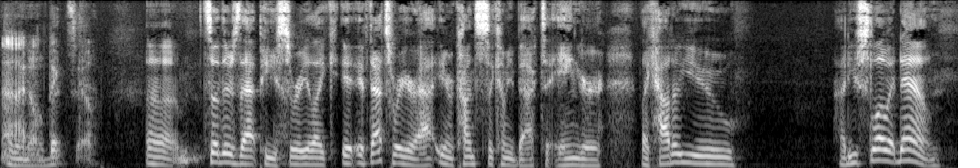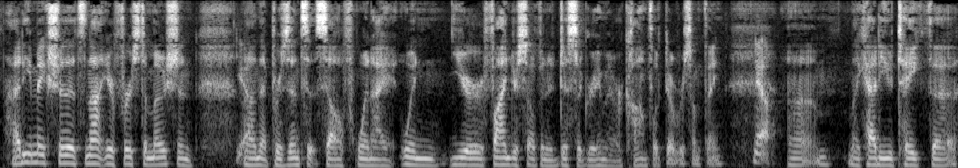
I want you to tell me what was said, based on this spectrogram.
I don't I know, don't but think so. so there's that piece where you like if that's where you're at you're constantly coming back to anger like how do you how do you slow it down how do you make sure that's not your first emotion Yeah. um, that presents itself when i when you find yourself in a disagreement or conflict over something Yeah. um, like how do you take the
